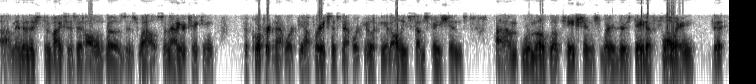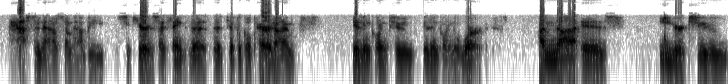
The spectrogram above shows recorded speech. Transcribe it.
Um, and then there's devices at all of those as well. So now you're taking the corporate network, the operations network, you're looking at all these substations, um, remote locations where there's data flowing that has to now somehow be secured. So I think the, the typical paradigm isn't going to isn't going to work. I'm not as eager to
